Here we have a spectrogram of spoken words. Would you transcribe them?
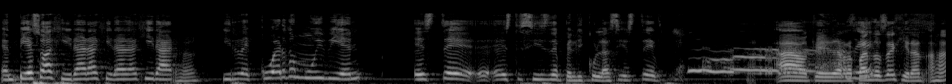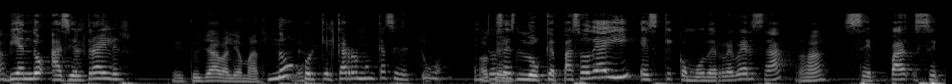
empiezo a girar, a girar, a girar, Ajá. y recuerdo muy bien este, este cis de películas y este Ah, ok, derrapándose, girando. Ajá. viendo hacia el tráiler. Y tú ya valió madre. No, Ya. porque el carro nunca se detuvo. Entonces, lo que pasó de ahí es que como de reversa, Ajá. se, pa- se,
